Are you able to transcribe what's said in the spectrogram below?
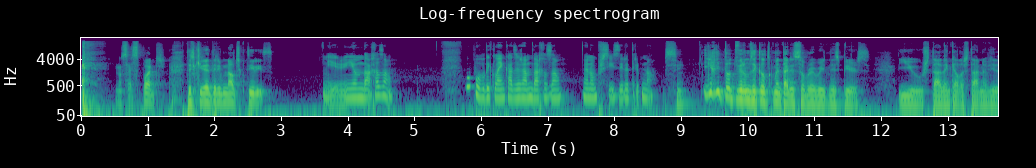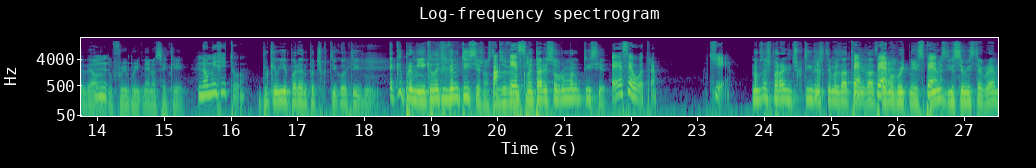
Não sei se podes. Tens que ir a tribunal discutir isso. E, e eu me dá razão. O público lá em casa já me dá razão. Eu não preciso ir a tribunal. Sim. E irritou-te vermos aquele documentário sobre a Britney Spears e o estado em que ela está na vida dela, Hum. do Free Britney, não sei o quê. Não me irritou. Porque eu ia parando para discutir contigo. É que para mim aquilo é tipo ver notícias. Nós estamos Pá, a ver é um assim. documentário sobre uma notícia. Essa é outra. Que é. Não podemos parar e discutir os temas da atualidade pera, como a Britney Spears e o seu Instagram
